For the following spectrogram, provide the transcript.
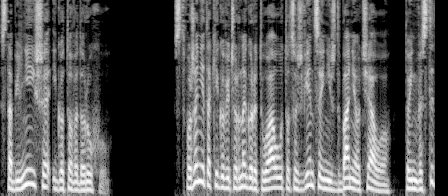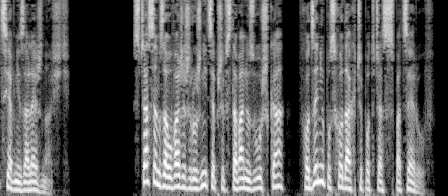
stabilniejsze i gotowe do ruchu. Stworzenie takiego wieczornego rytuału to coś więcej niż dbanie o ciało, to inwestycja w niezależność. Z czasem zauważysz różnicę przy wstawaniu z łóżka, wchodzeniu po schodach czy podczas spacerów.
